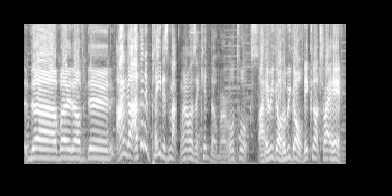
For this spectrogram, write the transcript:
Nah, man, I'm dead. I ain't gonna, I didn't play this map when I was a kid though, bro. Real talks. Alright, here we go, here we go. Big clutch right here.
